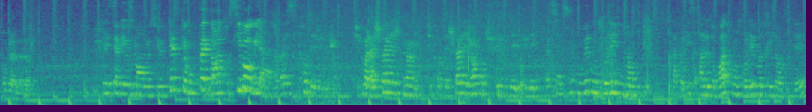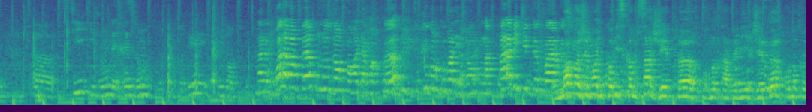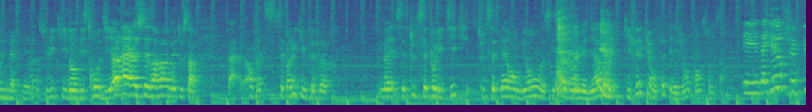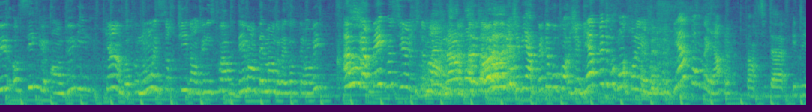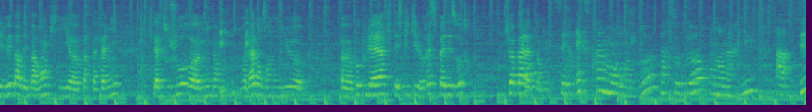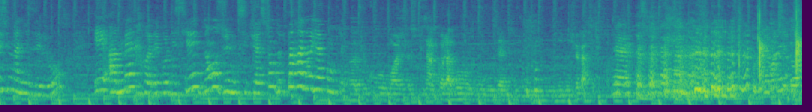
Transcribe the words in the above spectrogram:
problème, madame. Et sérieusement, monsieur, qu'est-ce que vous faites dans notre si beau village? Ah bah, On va protéger les gens. Tu protèges pas les... Protèges pas les gens quand tu fais du, dé... du délit de. Vous pouvez contrôler une identité. La police a le droit de contrôler votre identité euh, si ils ont des raisons de contrôler l'identité. On a le droit d'avoir peur pour nos enfants et d'avoir peur voit des gens qu'on n'a pas l'habitude de voir. Moi, quand je vois une police comme ça, j'ai peur pour notre avenir, j'ai peur pour notre liberté. Celui qui, dans le bistrot, dit Ah, c'est les Arabes et tout ça. Bah, en fait, c'est pas lui qui me fait peur. Mais c'est toutes ces politiques, toute cette air ambiant, ce qui se passe dans les médias, qui fait qu'en fait, les gens pensent comme ça. Et d'ailleurs, j'ai vu aussi qu'en 2015, votre nom est sorti dans une histoire de démantèlement de réseaux terroristes. Afgarbek, monsieur, justement. Mais n'importe Oh là là, mais j'ai bien fait de vous, con- j'ai bien bien hein. Enfin, si t'as été élevé par des parents qui, euh, par ta famille, qui t'a toujours euh, mis dans, voilà, dans un milieu euh, euh, populaire, qui t'a expliqué le respect des autres, tu vas pas là-dedans. C'est extrêmement dangereux parce qu'on en arrive à déshumaniser l'autre et à mettre les policiers dans une situation de paranoïa complète. Euh, du coup, moi je suis un collabo, vous, vous êtes Je vais partir.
